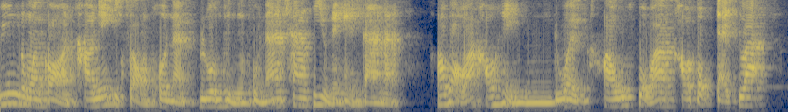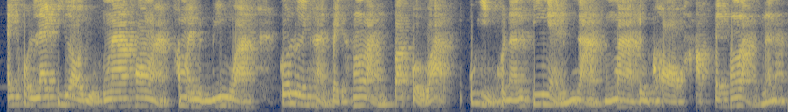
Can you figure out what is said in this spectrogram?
วิ่งลงมาก่อนคราวนี้อีกสองคนอะ รวมถึงหัวหน้าช่างที่อยู่ในเหตุการณ์อะเขาบอกว่าเขาเห็นด้วยเขาบอกว่าเขาตกใจที่ว่าไอ้คนแรกที่รออยู่ข้างหน้าห้องอะทำไมมันวิ่งวะ ก็เลยหันไปข้างหลัง ปรากฏว่าผู้หญิงคนนั้นที่แหงนหลังมาจนคอพับไปข้างหลังนั่นน่ะ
